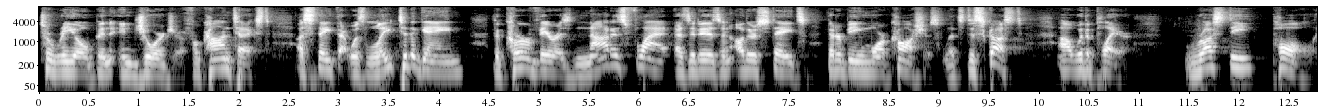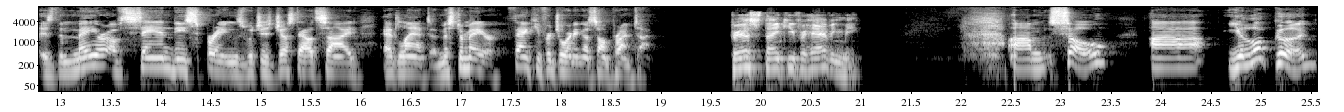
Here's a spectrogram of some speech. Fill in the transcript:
to reopen in Georgia? For context, a state that was late to the game, the curve there is not as flat as it is in other states that are being more cautious. Let's discuss uh, with a player. Rusty Paul is the mayor of Sandy Springs, which is just outside Atlanta. Mr. Mayor, thank you for joining us on Primetime. Chris, thank you for having me. Um, so, uh, you look good.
